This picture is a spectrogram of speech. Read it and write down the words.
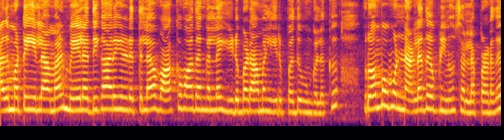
அது மட்டும் இல்லாமல் மேலதிகாரிகளிடத்தில் வாக்குவாதங்களில் ஈடுபடாமல் இருப்பது உங்களுக்கு ரொம்பவும் நல்லது அப்படின்னு சொல்லப்படுது.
